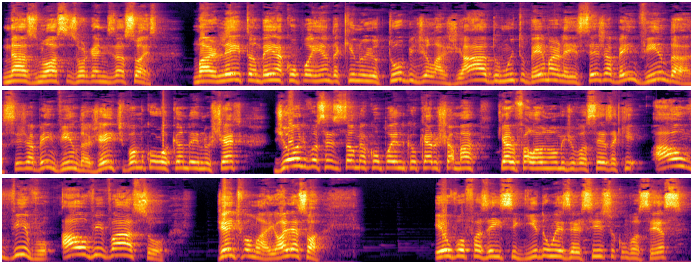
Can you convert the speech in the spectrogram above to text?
nas nossas organizações. Marley também acompanhando aqui no YouTube de Lajeado. Muito bem, Marley, seja bem-vinda, seja bem-vinda. Gente, vamos colocando aí no chat de onde vocês estão me acompanhando que eu quero chamar, quero falar o nome de vocês aqui ao vivo, ao vivaço. Gente, vamos lá. E olha só, eu vou fazer em seguida um exercício com vocês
